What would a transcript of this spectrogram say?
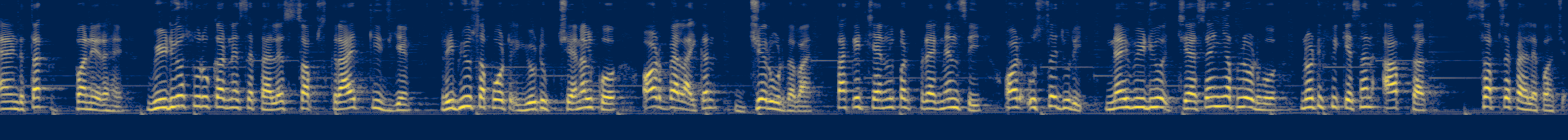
एंड तक बने रहें। वीडियो शुरू करने से पहले सब्सक्राइब कीजिए रिव्यू सपोर्ट यूट्यूब चैनल को और बेल आइकन ज़रूर दबाएँ, ताकि चैनल पर प्रेगनेंसी और उससे जुड़ी नई वीडियो जैसे ही अपलोड हो नोटिफिकेशन आप तक सबसे पहले पहुँचे।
